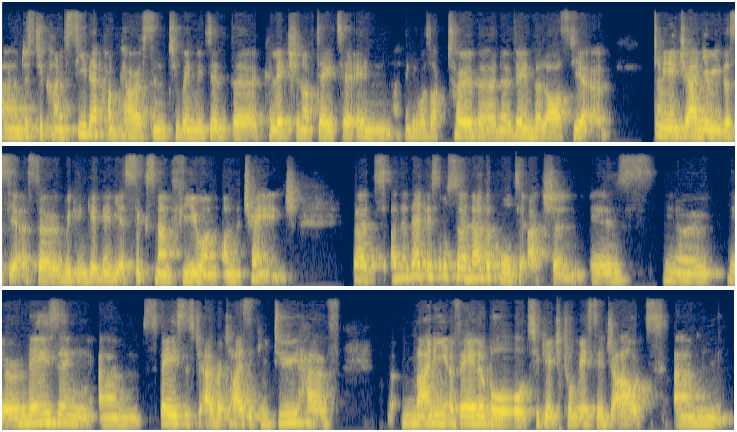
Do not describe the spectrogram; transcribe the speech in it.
Um, just to kind of see that comparison to when we did the collection of data in, I think it was October, November last year. I mean, in January this year. So we can get maybe a six month view on, on the change. But I know that is also another call to action is, you know, there are amazing um, spaces to advertise if you do have money available to get your message out um,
